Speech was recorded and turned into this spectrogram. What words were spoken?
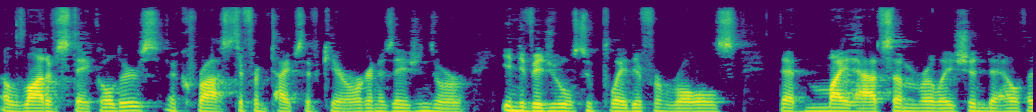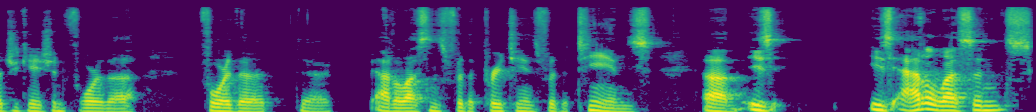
a lot of stakeholders across different types of care organizations or individuals who play different roles that might have some relation to health education for the for the, the adolescents, for the preteens, for the teens. Um, is is adolescence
